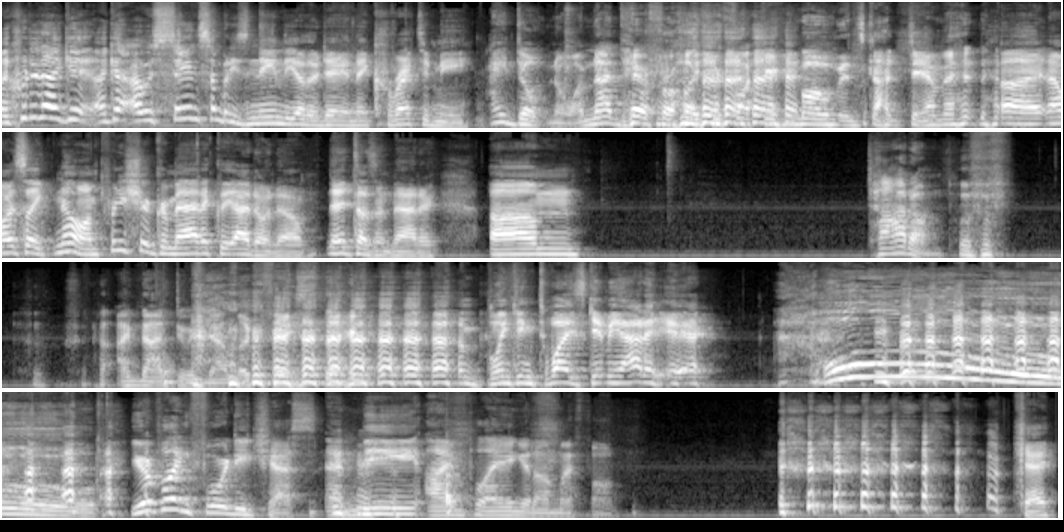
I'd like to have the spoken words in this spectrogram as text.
Like who did I get? I got I was saying somebody's name the other day and they corrected me. I don't know. I'm not there for all your fucking moments. God damn it. Uh, and I was like, no, I'm pretty sure grammatically, I don't know. It doesn't matter. Um, Tatum. I'm not doing that look face thing. I'm blinking twice, get me out of here. Oh, you're playing 4D chess, and me, I'm playing it on my phone. Okay.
